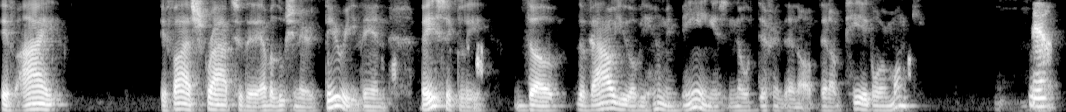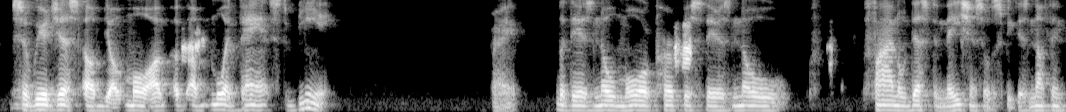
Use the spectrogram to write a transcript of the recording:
if I, if I ascribe to the evolutionary theory, then basically the the value of a human being is no different than a than a pig or a monkey. Yeah. So we're just a, you know, more a, a, more advanced being, right? But there's no more purpose. There's no final destination, so to speak. There's nothing.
